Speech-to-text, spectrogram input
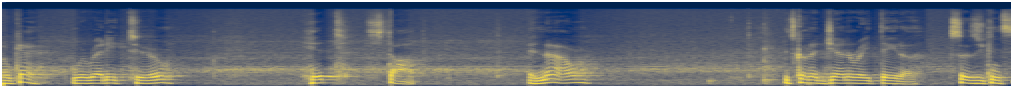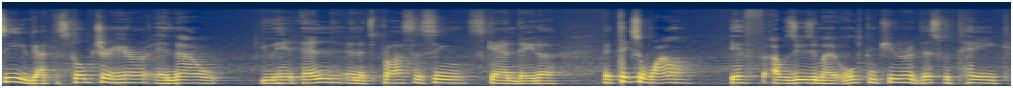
Okay, we're ready to hit stop. And now it's going to generate data. So as you can see, you got the sculpture here and now you hit end and it's processing scan data. It takes a while. If I was using my old computer, this would take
